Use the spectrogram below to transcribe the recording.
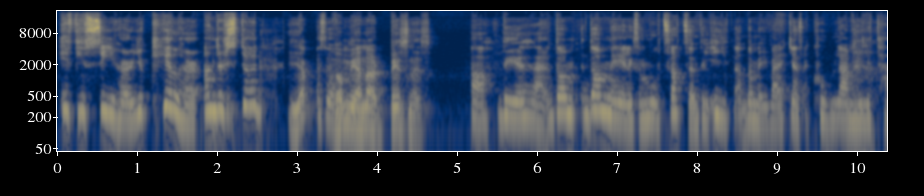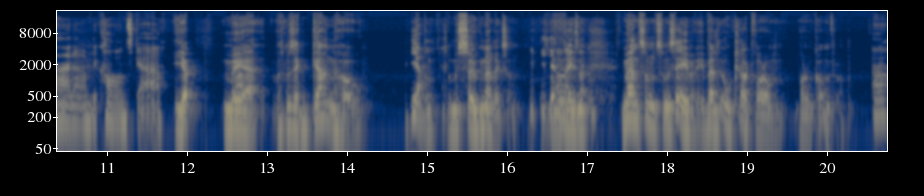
If you see her, you kill her, understood? Japp, Alltså- de menar business. Ja, det är så här. De, de är ju liksom motsatsen till Ethan. De är ju verkligen så här coola, militära, amerikanska. Japp, med, vad ska man säga, gung-ho. Ja, De, de är sugna liksom. Ja. Men som, som du säger, är väldigt oklart var de, var de kommer ifrån. ja,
